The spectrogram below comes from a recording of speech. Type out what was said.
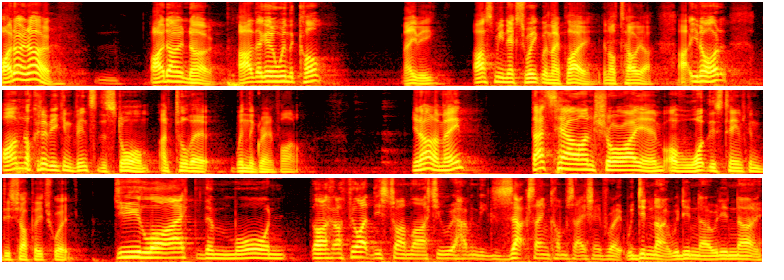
I don't know. I don't know. Are they going to win the comp? Maybe. Ask me next week when they play, and I'll tell you. Uh, you know what? I'm not going to be convinced of the Storm until they win the grand final. You know what I mean? That's how unsure I am of what this team's going to dish up each week. Do you like the more like? I feel like this time last year we were having the exact same conversation every week. We didn't know. We didn't know. We didn't know.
